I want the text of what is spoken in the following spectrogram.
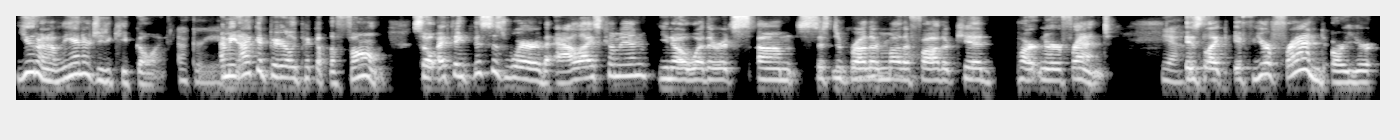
you don't have the energy to keep going. Agree. I mean, I could barely pick up the phone. So I think this is where the allies come in, you know, whether it's um, sister, mm-hmm. brother, mother, father, kid, partner, friend. Yeah. Is like if your friend or your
